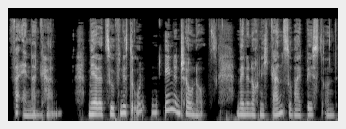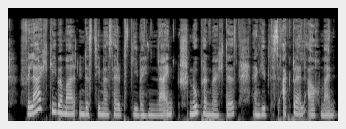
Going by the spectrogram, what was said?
verändern kann. Mehr dazu findest du unten in den Show Notes. Wenn du noch nicht ganz so weit bist und vielleicht lieber mal in das Thema Selbstliebe hineinschnuppern möchtest, dann gibt es aktuell auch mein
